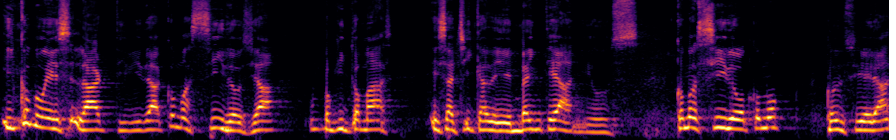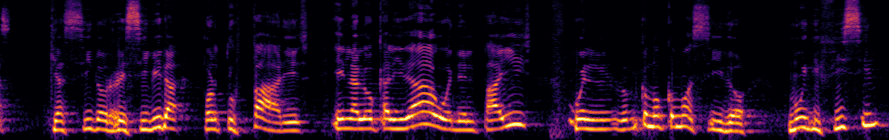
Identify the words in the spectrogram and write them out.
¿Y cómo es la actividad? ¿Cómo ha sido ya un poquito más esa chica de 20 años? ¿Cómo ha sido, cómo consideras que ha sido recibida por tus pares en la localidad o en el país? O en, ¿cómo, ¿Cómo ha sido? ¿Muy difícil?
